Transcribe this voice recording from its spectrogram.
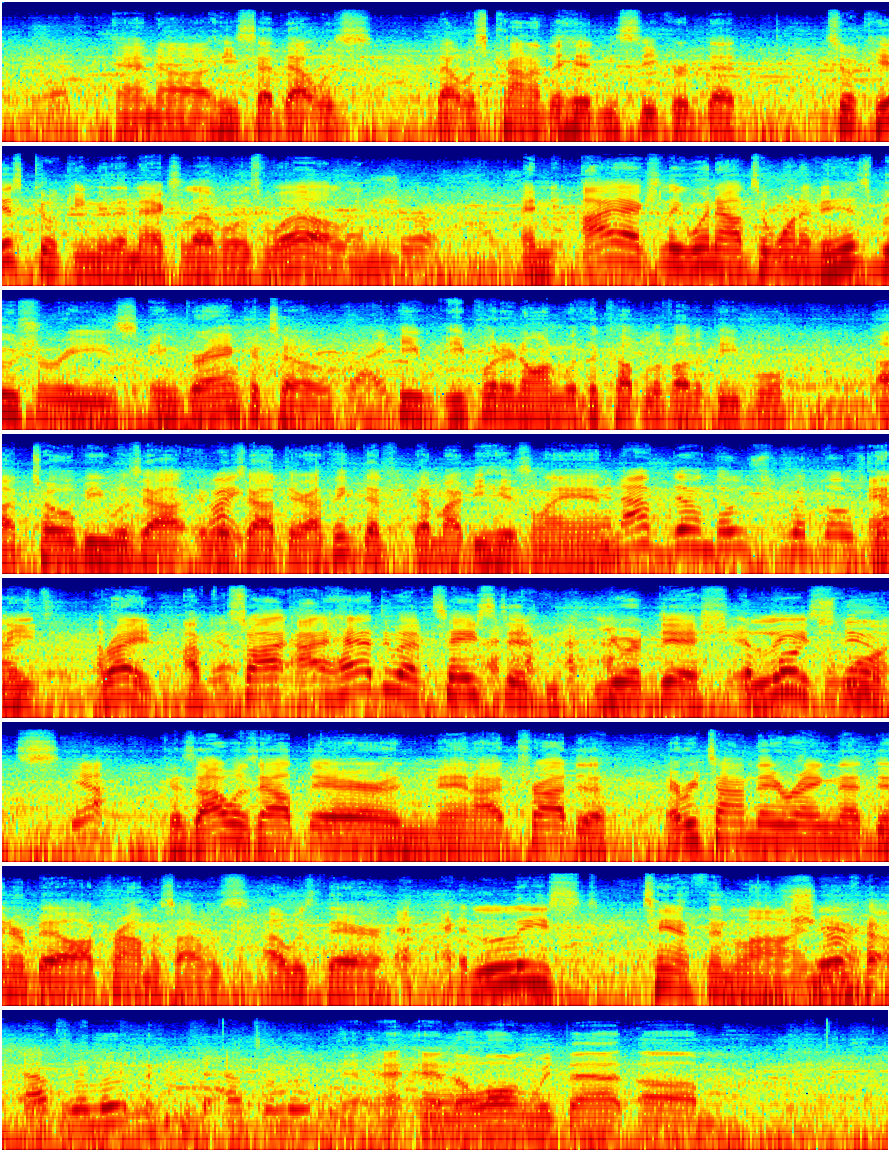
and uh, he said that was that was kind of the hidden secret that took his cooking to the next level as well. And Sure. and I actually went out to one of his boucheries in Grand Coteau. Right. He he put it on with a couple of other people. Uh, Toby was out was Right. out there. I think that that might be his land. And I've done those with those guys. He, right. think- I've, yeah. So I, I had to have tasted your dish at least stew. once. Yeah. Because I was out there and man, I tried to. Every time they rang that dinner bell, I promise I was I was there at least tenth in line. you Sure. know? Absolutely. Absolutely. Yeah, a- and, Yeah. along with that, um,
